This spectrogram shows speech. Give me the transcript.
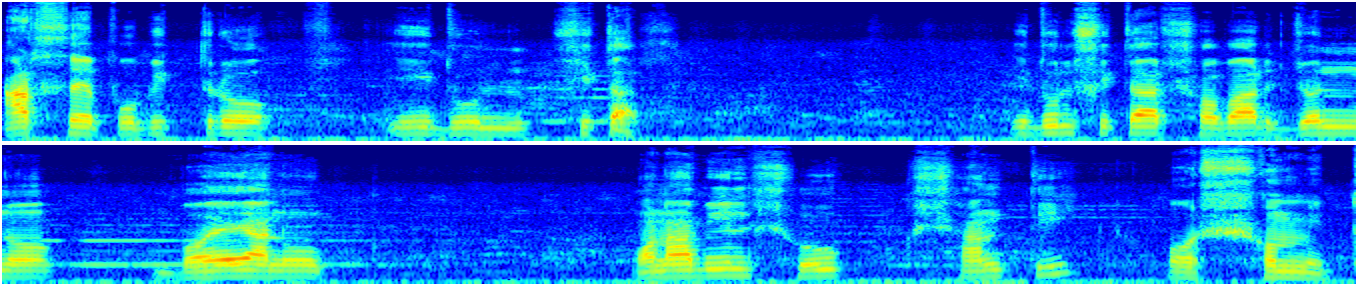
আসছে পবিত্র ঈদ উল ফিতর। ঈদ উল ফিতর সবার জন্য বয়ে আনুক অনাবিল সুখ, শান্তি ও সমৃদ্ধ।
